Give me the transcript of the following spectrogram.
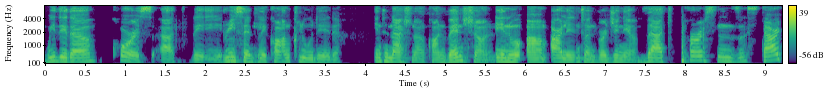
we did a course at the recently concluded international convention in um, arlington virginia that persons start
